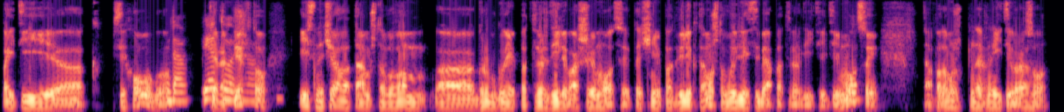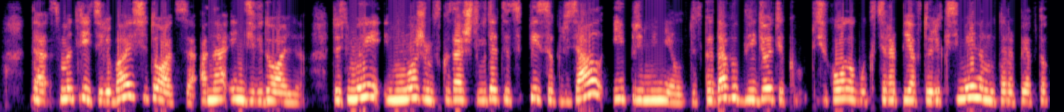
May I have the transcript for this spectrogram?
пойти э, к психологу, Да, к терапевту, и сначала там, чтобы вам, э, грубо говоря, подтвердили ваши эмоции, точнее, подвели к тому, что вы для себя подтвердите эти эмоции, а потом уже, наверное, идти в развод. Да, смотрите, любая ситуация, она индивидуальна. То есть мы не можем сказать, что вот этот список взял и применил. То есть когда вы придете к психологу, к терапевту или к семейному терапевту,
